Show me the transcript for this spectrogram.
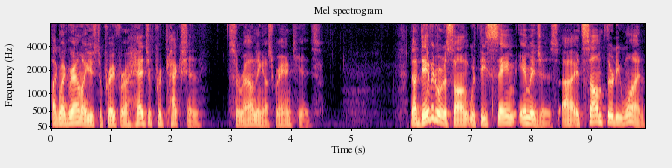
Like my grandma used to pray for a hedge of protection surrounding us grandkids. Now, David wrote a song with these same images. Uh, it's Psalm 31.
